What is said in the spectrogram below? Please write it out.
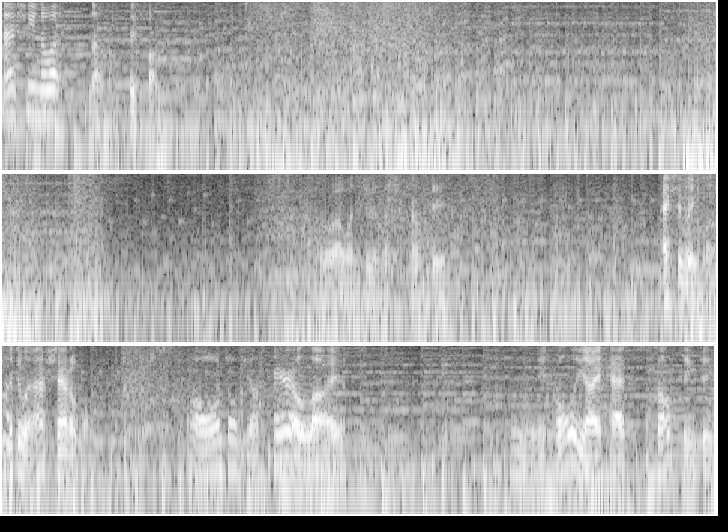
Actually, you know what? No, it's fine. Oh, I wasn't doing much Crown Pig. Actually, wait, what am I doing? I have Shadow Ball. Oh, don't you paralyzed. If only I had something to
